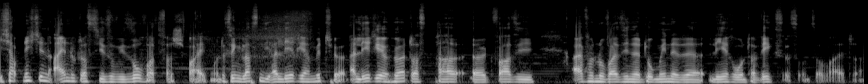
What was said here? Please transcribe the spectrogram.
ich habe nicht den Eindruck, dass die sowieso was verschweigen. Und deswegen lassen die Aleria mithören. Aleria hört das paar, äh, quasi einfach nur, weil sie in der Domäne der Lehre unterwegs ist und so weiter.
